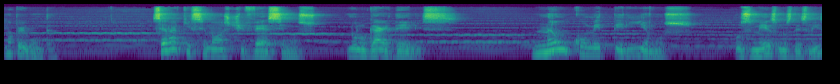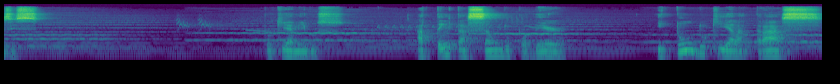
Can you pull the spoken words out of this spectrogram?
Uma pergunta: será que se nós tivéssemos no lugar deles, não cometeríamos os mesmos deslizes? Porque, amigos, a tentação do poder e tudo que ela traz,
